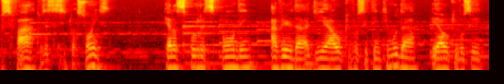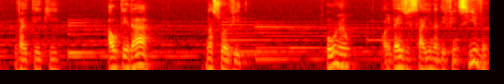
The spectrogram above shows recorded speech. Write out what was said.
os fatos, essas situações, elas correspondem à verdade e é algo que você tem que mudar, é algo que você vai ter que alterar na sua vida. Ou não. Ao invés de sair na defensiva,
